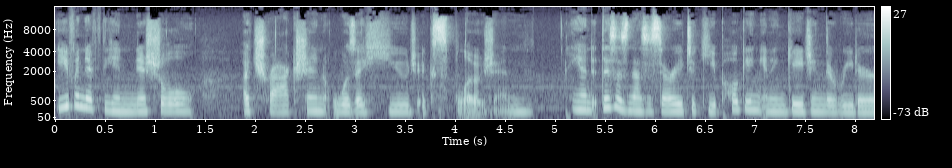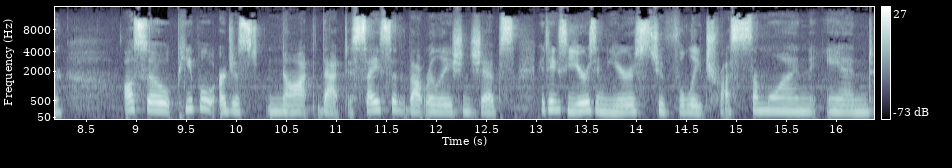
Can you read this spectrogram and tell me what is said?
even if the initial attraction was a huge explosion. And this is necessary to keep hooking and engaging the reader. Also, people are just not that decisive about relationships. It takes years and years to fully trust someone and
